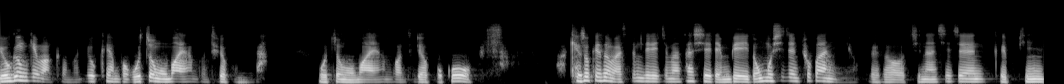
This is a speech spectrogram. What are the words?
요 경기만큼은 이렇게 한번 5.5마에 한번 드려봅니다. 5.5마에 한번 드려보고 계속해서 말씀드리지만 사실 NBA 너무 시즌 초반이에요. 그래서 지난 시즌 그 빈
